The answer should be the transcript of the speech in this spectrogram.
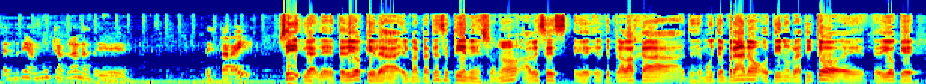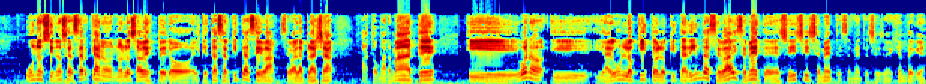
tendrían muchas ganas de, de estar ahí. Sí, te digo que la, el marplatense tiene eso, ¿no? A veces eh, el que trabaja desde muy temprano o tiene un ratito, eh, te digo que uno si no se acerca no, no lo sabes, pero el que está cerquita se va, se va a la playa a tomar mate y, bueno, y, algún loquito, loquita linda se va y se mete, ¿eh? sí, sí, se mete, se mete, sí, hay gente que...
